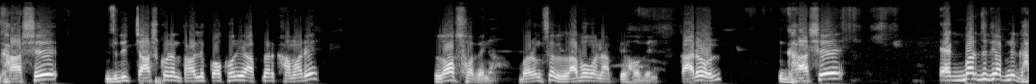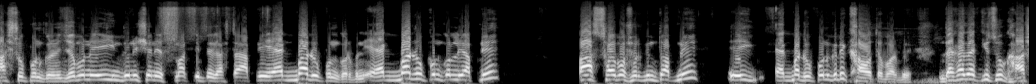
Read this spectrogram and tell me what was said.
ঘাসে যদি চাষ করেন, তাহলে কখনই আপনার খামারে লস হবে না বরং লাভবান আপনি হবেন। কারণ ঘাসে একবার যদি আপনি ঘাস রোপণ করেন, যেমন এই ইন্দোনেশিয়ান স্মার্ট চিপের ঘাসটা আপনি একবার রোপণ করবেন। একবার রোপণ করলে আপনি পাঁচ, ছয় বছর কিন্তু আপনি এই একবার রোপণ করে খাওয়াতে পারবে। দেখা যায় কিছু ঘাস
